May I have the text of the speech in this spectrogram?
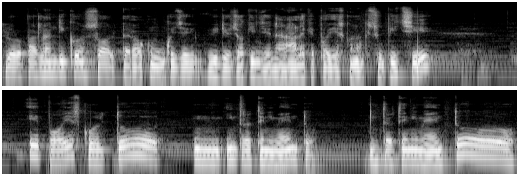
Loro parlano di console però comunque videogiochi in generale che poi escono anche su PC e poi ascolto mh, mm, intrattenimento. Intrattenimento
